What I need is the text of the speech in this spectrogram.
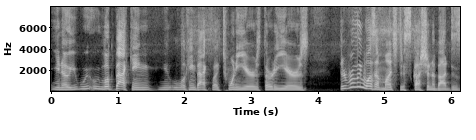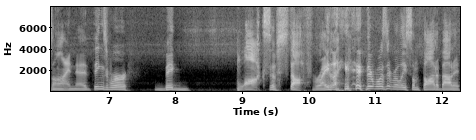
you know, you, look back in looking back like 20 years, 30 years, there really wasn't much discussion about design. Uh, things were big blocks of stuff, right? Like there wasn't really some thought about it.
